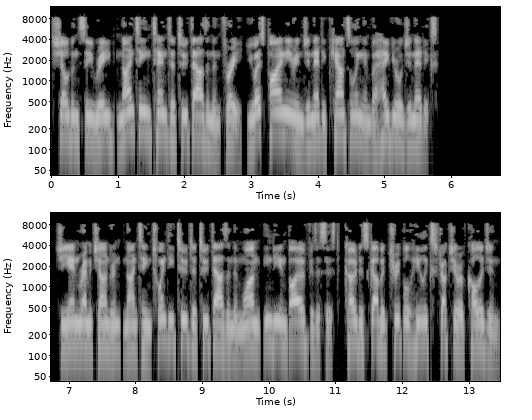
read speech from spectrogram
Sheldon C. Reed (1910–2003), U.S. pioneer in genetic counseling and behavioral genetics. G. N. Ramachandran (1922–2001), Indian biophysicist, co-discovered triple helix structure of collagen.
